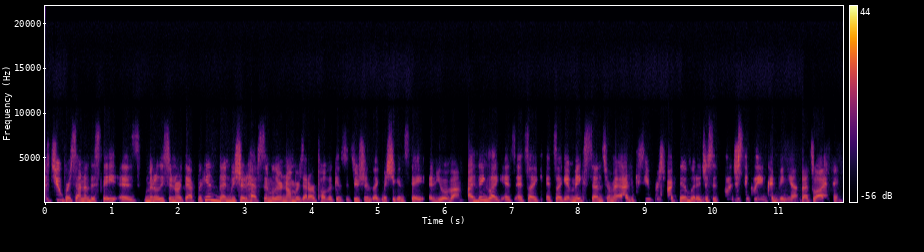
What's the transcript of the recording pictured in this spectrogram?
if 2% of the state is Middle Eastern North African, then we should have similar numbers at our public institutions like Michigan State and U of M. I think mm-hmm. like it's it's like it's like it makes sense from an advocacy perspective, but it just it's logistically inconvenient. That's what I think.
